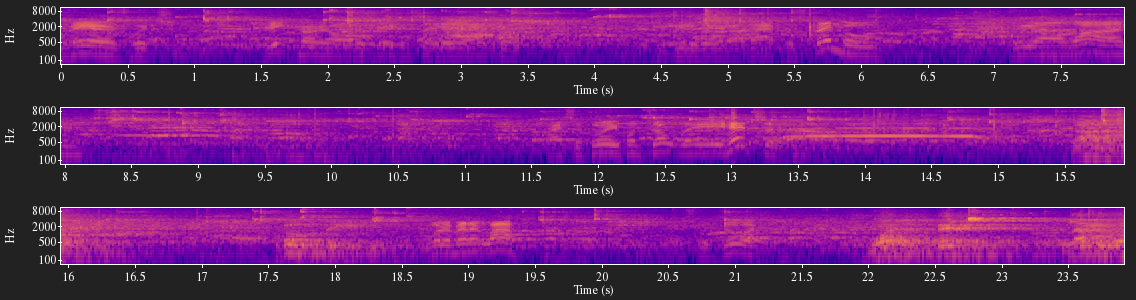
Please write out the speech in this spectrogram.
Engineers, which beat Perry Hall this year, can say they also defeated Riverdale Baptist. Spin move, three on one. That's a three from Totley, hits it. Donovan. Coakley. With a minute left. This will do it. One minute left to go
